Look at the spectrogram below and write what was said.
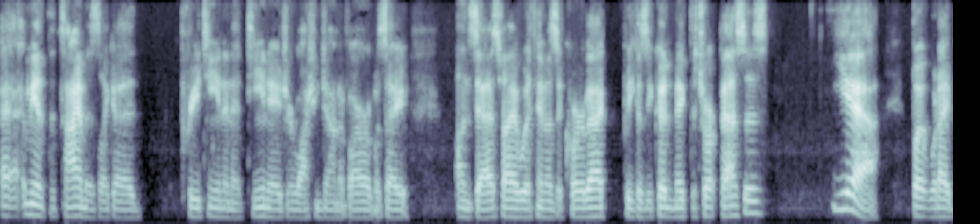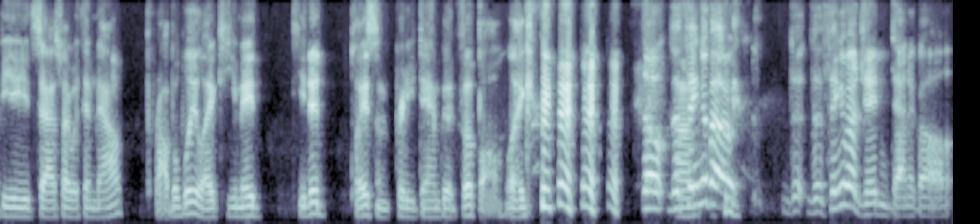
I I mean, at the time, as like a preteen and a teenager watching John Navarre, was I unsatisfied with him as a quarterback because he couldn't make the short passes? Yeah, but would I be satisfied with him now? Probably. Like he made, he did play some pretty damn good football. Like, So the Um, thing about the, the thing about Jaden Denegal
